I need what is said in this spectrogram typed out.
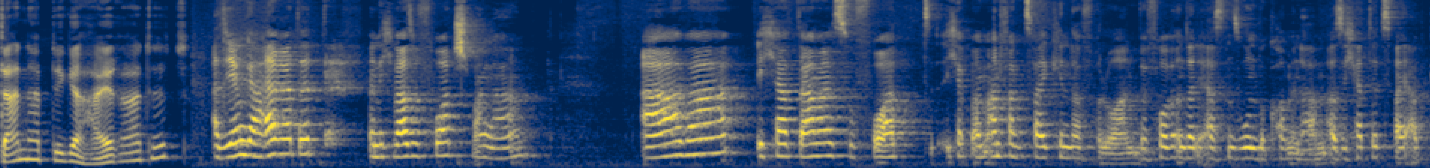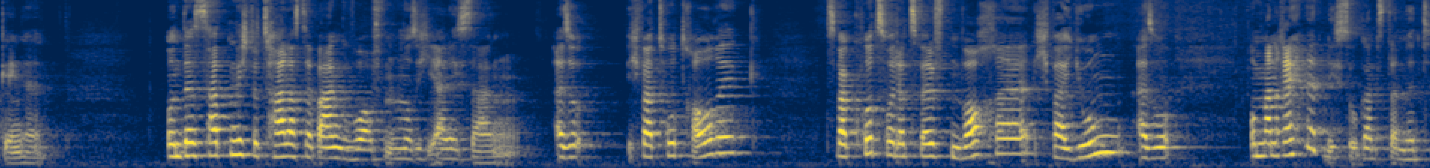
dann habt ihr geheiratet? Also wir haben geheiratet und ich war sofort schwanger. Aber ich habe damals sofort, ich habe am Anfang zwei Kinder verloren, bevor wir unseren ersten Sohn bekommen haben. Also ich hatte zwei Abgänge. Und das hat mich total aus der Bahn geworfen, muss ich ehrlich sagen. Also ich war todtraurig. Es war kurz vor der zwölften Woche. Ich war jung. Also, und man rechnet nicht so ganz damit,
